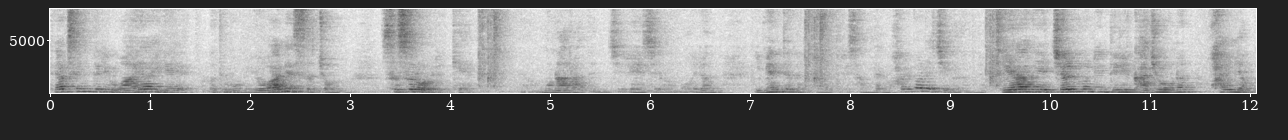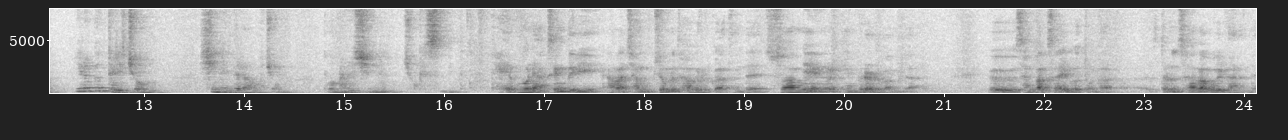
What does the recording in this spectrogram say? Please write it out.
대학생들이 와야 이게 어떻게 보면 요 안에서 좀 스스로 이렇게 문화라든지 레저 뭐 이런 이벤트 같은 것들이 상당히 활발해지거든요. 대학의 젊은이들이 가져오는 활력 이런 것들이 좀 시민들하고 좀 보내주시면 좋겠습니다. 대부분의 학생들이 아마 전국적으로 다 그럴 것 같은데 수학여행을 캠프라고 합니다. 그 3박 4일 보통 가, 또는 4박 5일 가는데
